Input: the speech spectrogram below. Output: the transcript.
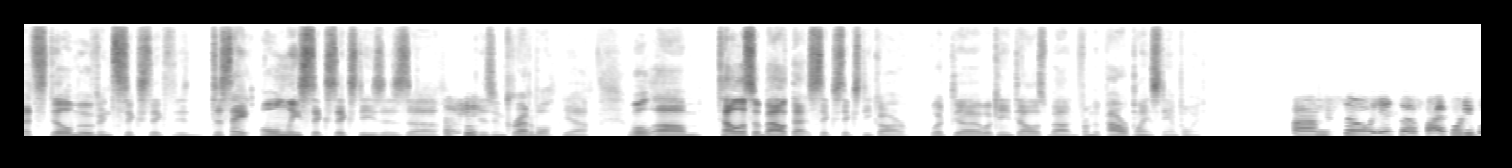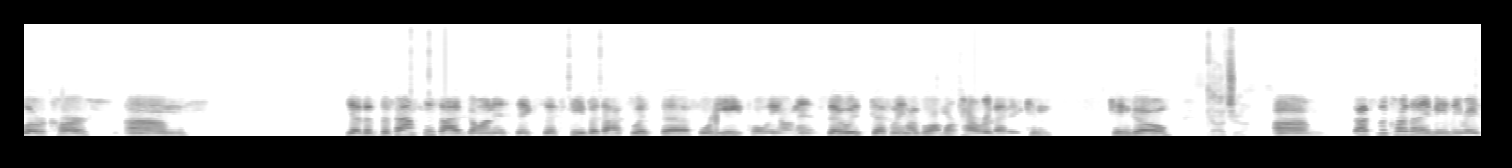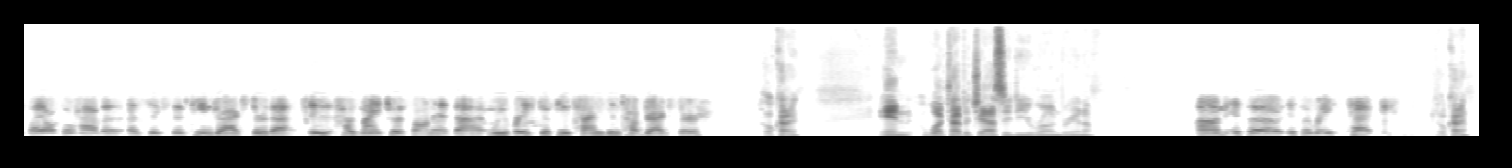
that's still moving. Six six to say only six sixties is uh, is incredible. Yeah. Well, um, tell us about that six sixty car. What uh, what can you tell us about from the power plant standpoint? Um, so it's a 540 blower car. Um, yeah, the, the fastest I've gone is 660, but that's with the 48 pulley on it. So it definitely has a lot more power that it can can go. Gotcha. Um, that's the car that I mainly race. I also have a, a 615 dragster that is, has nitrous on it that we've raced a few times in Top Dragster. Okay. And what type of chassis do you run, Brianna? Um, it's a it's a race tech. Okay.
